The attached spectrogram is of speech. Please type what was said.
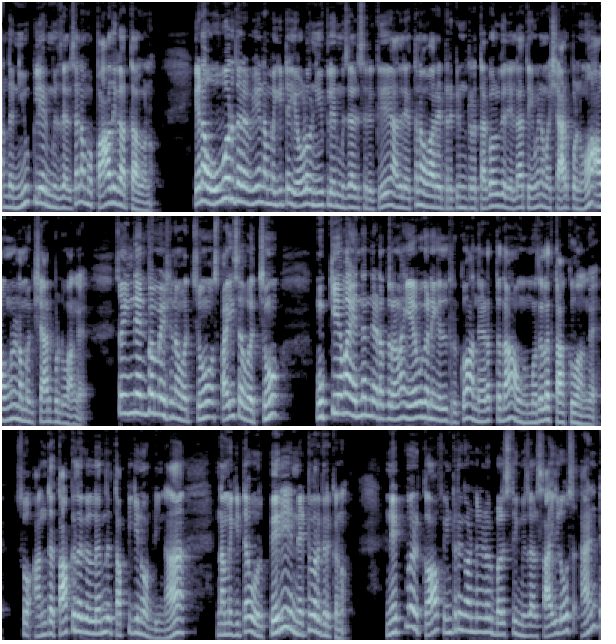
அந்த நியூக்ளியர் மிசைல்ஸை நம்ம பாதுகாத்தாகணும். ஏன்னா ஒவ்வொரு தடவையும் நம்மக்கிட்ட எவ்வளோ நியூக்ளியர் மிசைல்ஸ் இருக்குது அதில் எத்தனை வாரட் இருக்குன்ற தகவல்கள் எல்லாத்தையுமே நம்ம ஷேர் பண்ணுவோம். அவங்களும் நமக்கு ஷேர் பண்ணுவாங்க. ஸோ இந்த இன்ஃபர்மேஷனை வச்சும் ஸ்பைஸை வச்சும் முக்கியமாக எந்தெந்த இடத்துலலாம் ஏவுகணைகள் இருக்கோ அந்த இடத்த தான் அவங்க முதல்ல தாக்குவாங்க. ஸோ அந்த தாக்குதல்கள்லேருந்து தப்பிக்கணும் அப்படின்னா நம்மக்கிட்ட ஒரு பெரிய நெட்வொர்க் இருக்கணும். Network of intercontinental ballistic missile silos and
